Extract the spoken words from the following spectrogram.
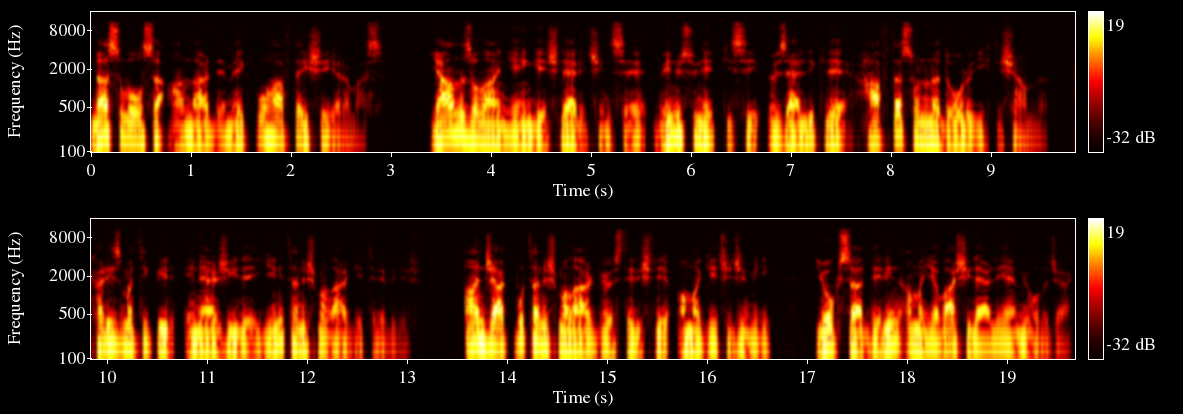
nasıl olsa anlar demek bu hafta işe yaramaz. Yalnız olan yengeçler içinse Venüs'ün etkisi özellikle hafta sonuna doğru ihtişamlı, karizmatik bir enerjiyle yeni tanışmalar getirebilir. Ancak bu tanışmalar gösterişli ama geçici mi, yoksa derin ama yavaş ilerleyen mi olacak?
